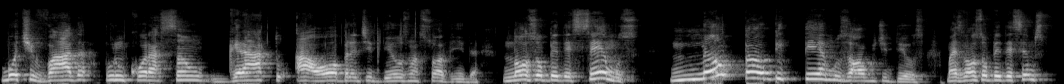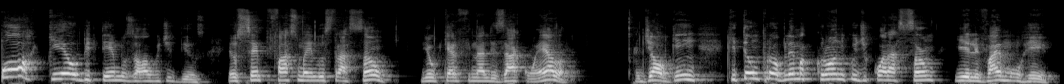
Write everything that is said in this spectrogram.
motivada por um coração grato à obra de Deus na sua vida. Nós obedecemos não para obtermos algo de Deus, mas nós obedecemos porque obtemos algo de Deus. Eu sempre faço uma ilustração e eu quero finalizar com ela de alguém que tem um problema crônico de coração e ele vai morrer.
